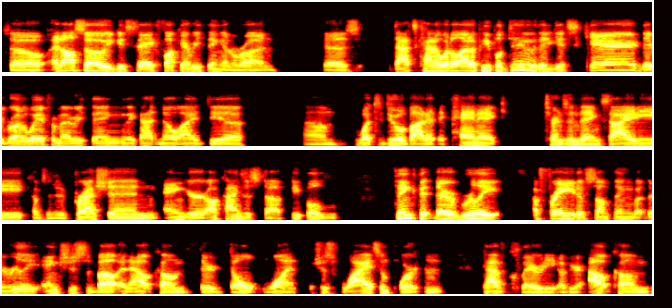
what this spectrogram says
So, and also you could say fuck everything and run because that's kind of what a lot of people do. They get scared, they run away from everything, they got no idea um, what to do about it. They panic, turns into anxiety, comes into depression, anger, all kinds of stuff. People think that they're really afraid of something, but they're really anxious about an outcome they don't want, which is why it's important to have clarity of your outcome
